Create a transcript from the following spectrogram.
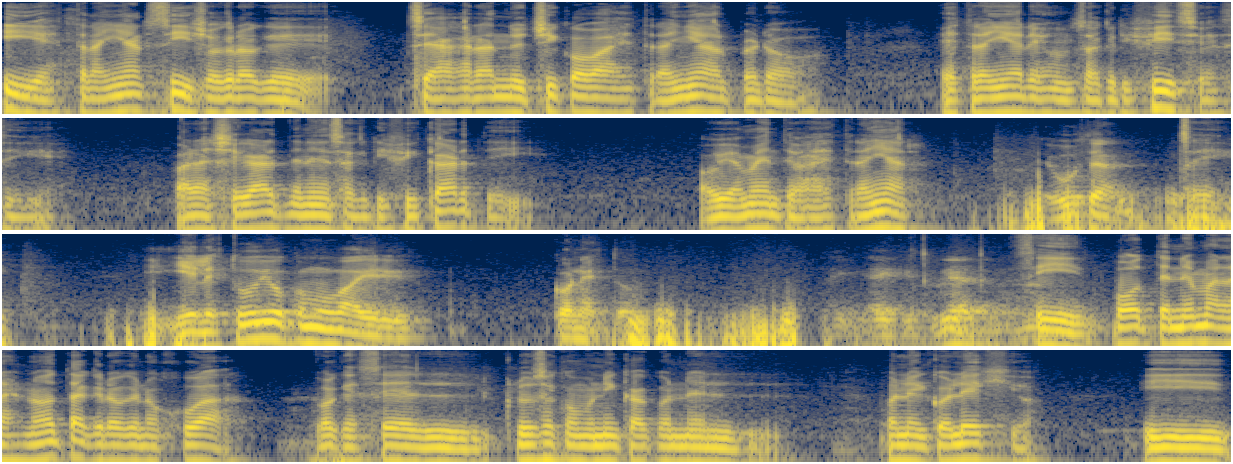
Y extrañar, sí, yo creo que seas grande o chico vas a extrañar, pero extrañar es un sacrificio, así que para llegar tenés que sacrificarte y obviamente vas a extrañar. ¿Te gusta? Sí. ¿Y, el estudio cómo va a ir con esto? Hay, que estudiar. Sí, vos tenés malas notas, creo que no jugás, porque el club se comunica con el, con el colegio y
